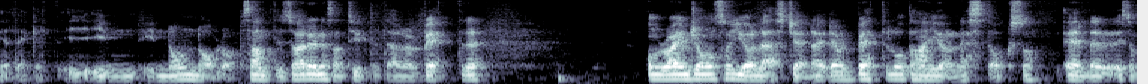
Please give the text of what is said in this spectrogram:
helt enkelt i, i, i någon av dem. Samtidigt så hade jag nästan tyckt att det hade varit bättre om Ryan Johnson gör Last Jedi, det hade varit bättre att låta han göra nästa också. Eller liksom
